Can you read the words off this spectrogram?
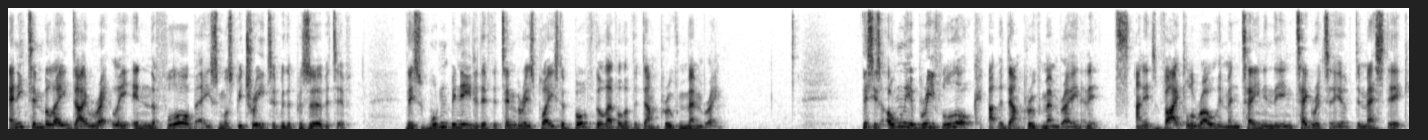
Any timber laid directly in the floor base must be treated with a preservative. This wouldn't be needed if the timber is placed above the level of the damp-proof membrane. This is only a brief look at the damp-proof membrane and its, and its vital role in maintaining the integrity of domestic,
